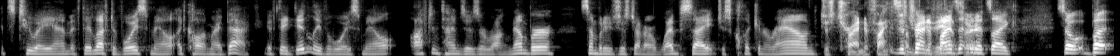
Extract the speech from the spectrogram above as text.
It's 2 a.m. If they left a voicemail, I'd call them right back. If they didn't leave a voicemail, oftentimes it was a wrong number. Somebody was just on our website, just clicking around just trying to find. just trying to somebody find something. And it's like, so, but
